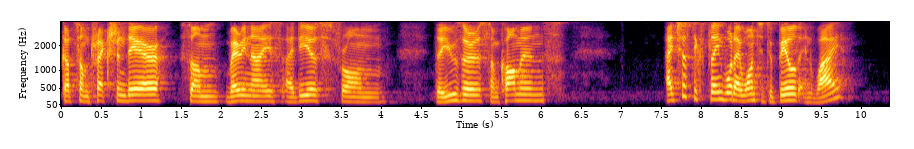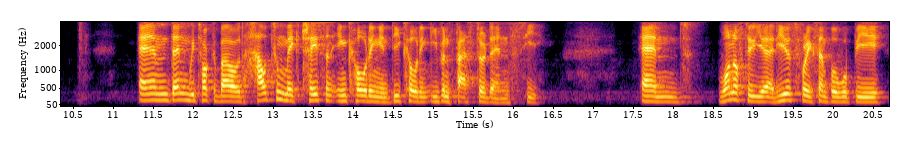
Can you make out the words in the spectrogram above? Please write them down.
Got some traction there, some very nice ideas from the users, some comments. I just explained what I wanted to build and why. And then we talked about how to make JSON encoding and decoding even faster than C. And one of the ideas, for example, would be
